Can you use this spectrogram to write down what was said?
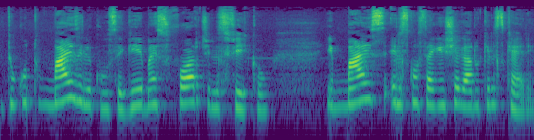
Então, quanto mais ele conseguir, mais forte eles ficam e mais eles conseguem chegar no que eles querem.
